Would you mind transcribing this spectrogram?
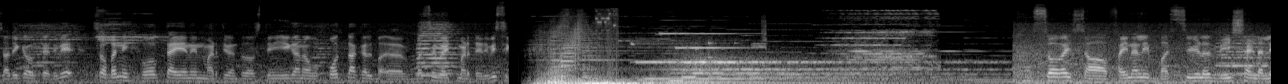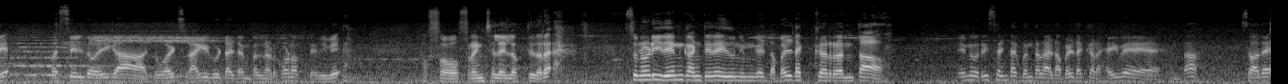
ಸೊ ಅದಕ್ಕೆ ಹೋಗ್ತಾ ಇದ್ದೀವಿ ಸೊ ಬನ್ನಿ, ಹೋಗ್ತಾ ಏನೇನು ಮಾಡ್ತೀವಿ ಅಂತ ತೋರಿಸ್ತೀನಿ. ಈಗ ನಾವು ಫೋರ್ತ್ ಬ್ಲಾಕಲ್ಲಿ ಬಸ್ ವೇಟ್ ಮಾಡ್ತಾ ಇದ್ದೀವಿ ಸೊ ಗೈಸ್ ಫೈನಲಿ ಬಸ್ ಇಳಿದ್ವಿ ಸ್ಟ್ಯಾಂಡಲ್ಲಿ ಬಸ್ ಇಳಿದು ಈಗ ಟುವರ್ಡ್ಸ್ ರಾಗಿಗುಡ್ಡ ಟೆಂಪಲ್ ನಡ್ಕೊಂಡು ಹೋಗ್ತಾ ಇದ್ದೀವಿ ಸೊ ಫ್ರೆಂಡ್ಸ್ ಎಲ್ಲ ಇಲ್ಲಿ ಹೋಗ್ತಿದ್ದಾರೆ ಸೊ ನೋಡಿ ಇದೇನು ಕಾಣ್ತಿದೆ? ಇದು ನಿಮಗೆ ಡಬಲ್ ಡೆಕ್ಕರ್ ಅಂತ. ಏನು ರೀಸೆಂಟಾಗಿ ಬಂತಲ್ಲ ಡಬಲ್ ಡೆಕ್ಕರ್ ಹೈವೇ ಅಂತ. ಸೊ ಅದೇ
